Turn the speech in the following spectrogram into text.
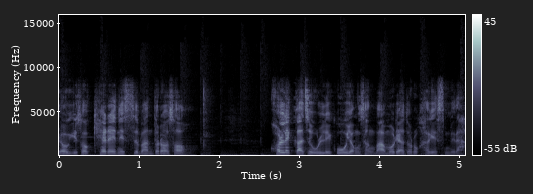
여기서 케레니스 만들어서 컬렉까지 올리고 영상 마무리하도록 하겠습니다.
